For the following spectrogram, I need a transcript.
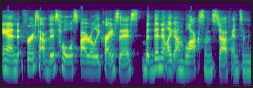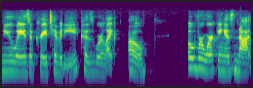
and first have this whole spirally crisis, but then it like unblocks some stuff and some new ways of creativity because we're like, oh, overworking is not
